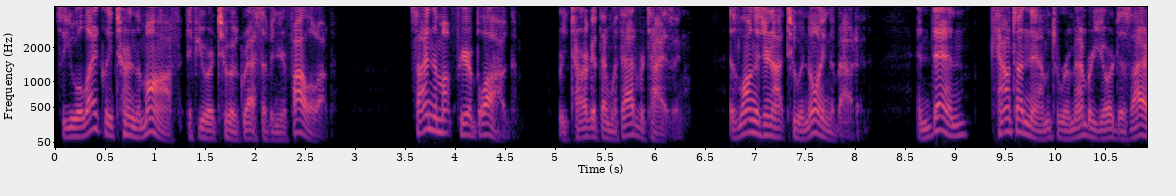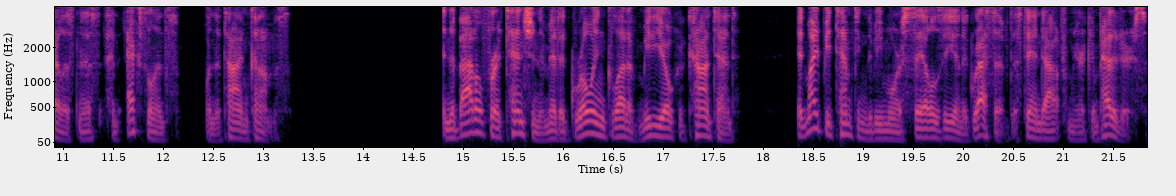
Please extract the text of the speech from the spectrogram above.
So you will likely turn them off if you are too aggressive in your follow up. Sign them up for your blog, retarget them with advertising, as long as you're not too annoying about it, and then count on them to remember your desirelessness and excellence when the time comes. In the battle for attention amid a growing glut of mediocre content, it might be tempting to be more salesy and aggressive to stand out from your competitors.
